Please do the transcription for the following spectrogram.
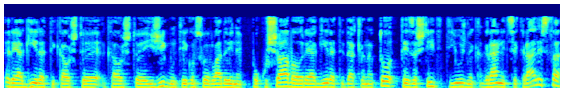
reagirati kao što, je, kao što je i Žigmund tijekom svoje vladavine pokušavao reagirati dakle, na to, te zaštititi južne granice kraljevstva.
